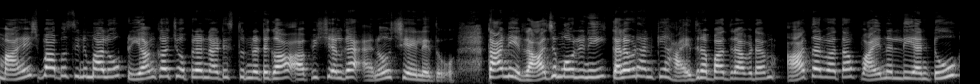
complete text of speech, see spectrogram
మహేష్ బాబు సినిమాలో ప్రియాంక చోప్రా నటిస్తున్నట్టుగా అఫీషియల్గా అనౌన్స్ చేయలేదు. కానీ రాజమౌళిని కలవడానికి హైదరాబాద్ రావడం ఆ తర్వాత ఫైనల్లీ అంటూ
